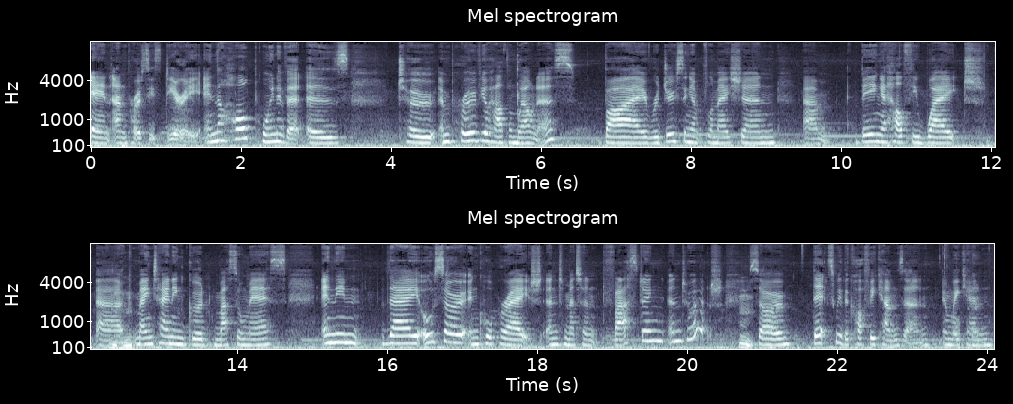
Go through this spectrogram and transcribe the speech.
and unprocessed dairy. And the whole point of it is to improve your health and wellness by reducing inflammation, um, being a healthy weight, uh, mm-hmm. maintaining good muscle mass, and then they also incorporate intermittent fasting into it. Mm. So that's where the coffee comes in, and we okay. can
